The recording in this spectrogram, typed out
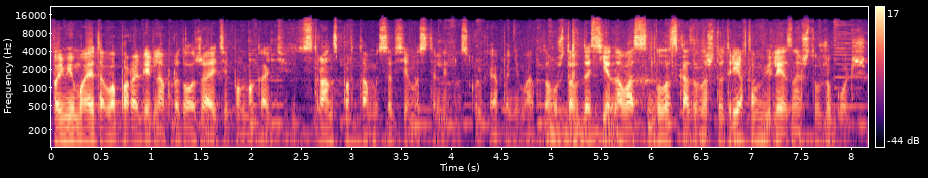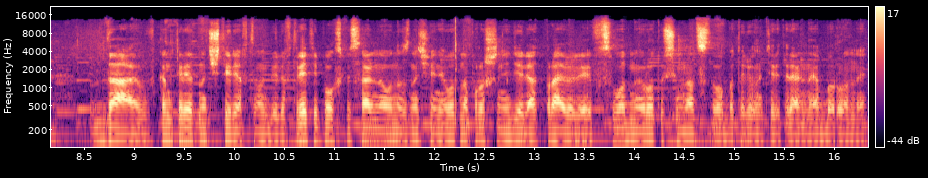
помимо этого, параллельно продолжаете помогать с транспортом и со всем остальным, насколько я понимаю. Потому что в досье на вас было сказано, что три автомобиля, я знаю, что уже больше. Да, в- конкретно 4 автомобиля. В третий полк специального назначения. Вот на прошлой неделе отправили в сводную роту 17-го батальона территориальной обороны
